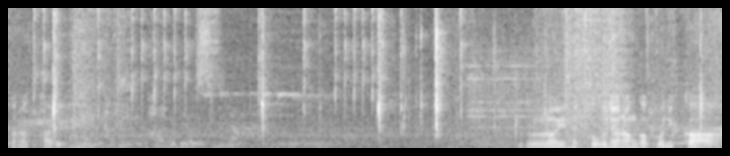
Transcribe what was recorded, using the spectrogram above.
살았다리. 물랑이 세포 분열한 거 보니까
